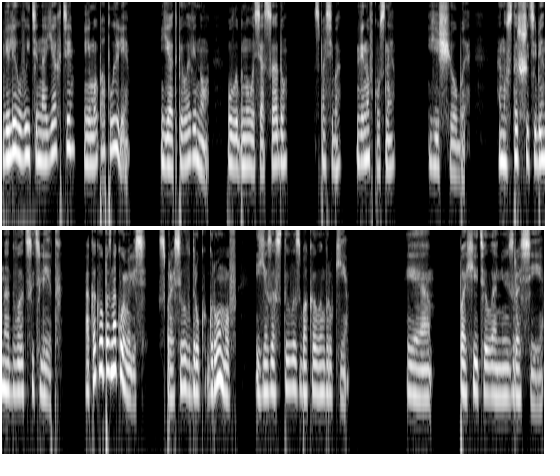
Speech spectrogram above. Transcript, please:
велел выйти на яхте, и мы поплыли. Я отпила вино, улыбнулась Асаду. «Спасибо, вино вкусное». Еще бы. Оно старше тебя на двадцать лет. А как вы познакомились? Спросил вдруг Громов, и я застыла с бокалом в руке. Я похитил Аню из России.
